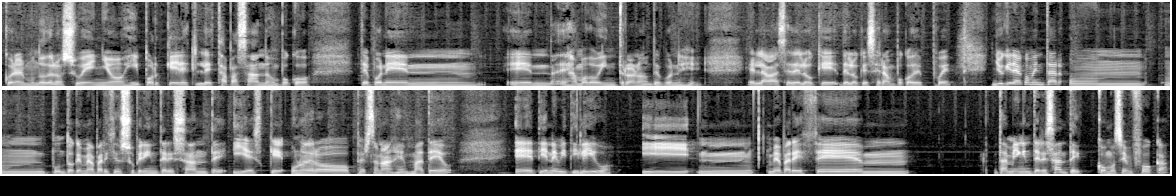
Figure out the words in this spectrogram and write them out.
con el mundo de los sueños y por qué le, le está pasando. Es un poco te ponen en, es a modo intro, ¿no? Te pone en la base de lo que, de lo que será un poco después. Yo quería comentar un, un punto que me ha parecido súper interesante y es que uno de los personajes, Mateo, eh, tiene vitiligo. Y mm, me parece mm, también interesante cómo se enfoca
